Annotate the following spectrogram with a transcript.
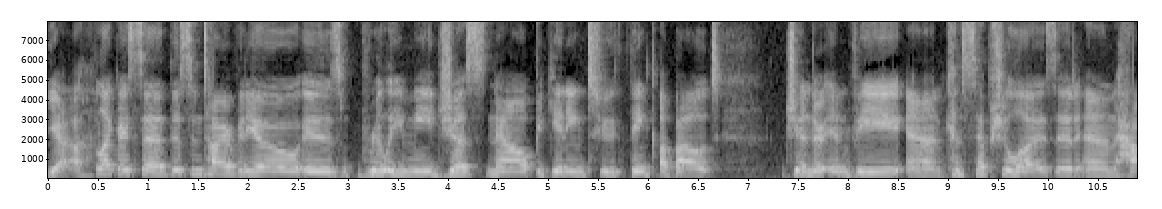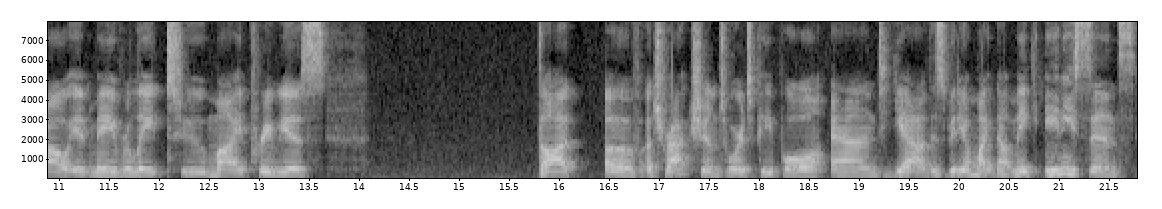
yeah. Like I said, this entire video is really me just now beginning to think about gender envy and conceptualize it and how it may relate to my previous thought of attraction towards people. And yeah this video might not make any sense.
